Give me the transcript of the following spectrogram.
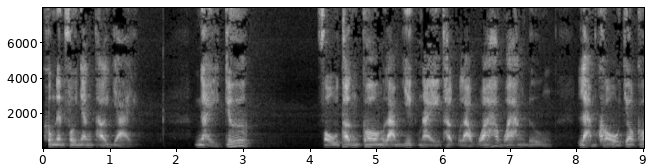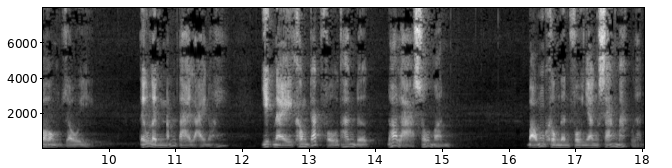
Không nên phu nhân thở dài. Ngày trước, phụ thần con làm việc này thật là quá quan đường, làm khổ cho con rồi. Tiểu Linh nắm tay lại nói, việc này không trách phụ thân được, đó là số mệnh. Bỗng không nên phu nhân sáng mắt lên.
